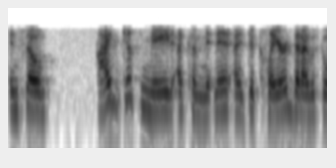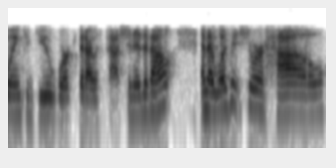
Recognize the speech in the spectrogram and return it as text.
and so I just made a commitment. I declared that I was going to do work that I was passionate about, and I wasn't sure how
